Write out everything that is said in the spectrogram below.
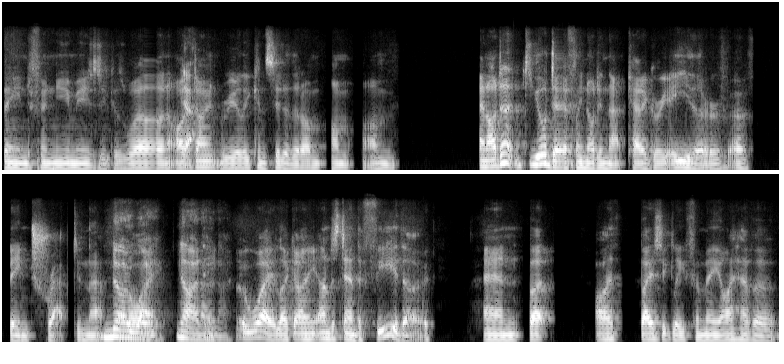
fiend for new music as well, and I don't really consider that I'm I'm I'm, and I don't. You're definitely not in that category either of, of being trapped in that. no way. No, no, no. no way. Like I understand the fear though, and but I basically for me, I have a,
